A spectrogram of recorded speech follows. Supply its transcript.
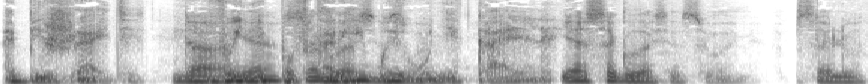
Обижайтесь. Да, Вы неповторимы и уникальны. Я согласен с вами, абсолютно.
